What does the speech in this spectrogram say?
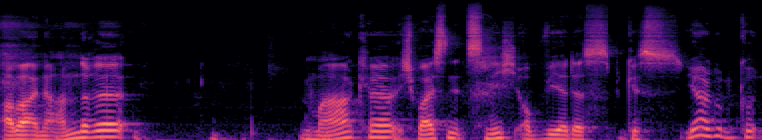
aber eine andere Marke, ich weiß jetzt nicht, ob wir das, ja gut, gut.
